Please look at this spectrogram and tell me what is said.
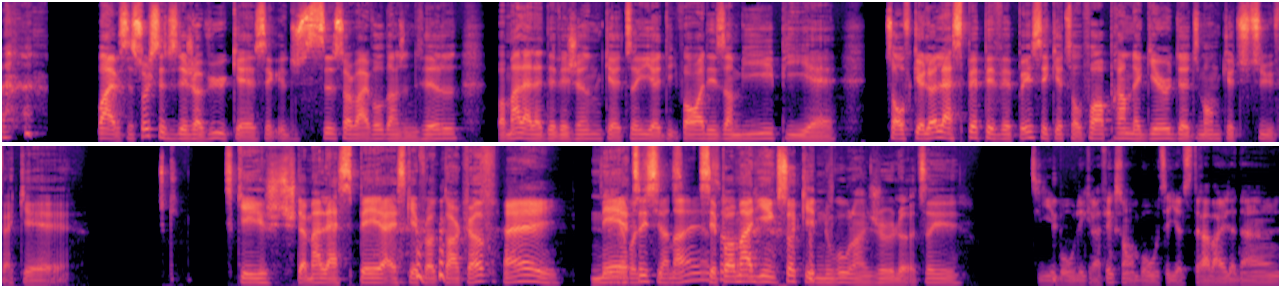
Ouais, mais c'est sûr que c'est du déjà vu, que c'est du style survival dans une ville, pas mal à la Division, que tu sais, il y a des- il va y avoir des zombies, puis. Sauf que là, l'aspect PVP, c'est que tu vas pouvoir prendre le gear de, du monde que tu tues. Fait que. ce qui- est justement l'aspect Escape from Tarkov. Hey! Mais tu sais, c'est- c'est pas mal rien que ça qui est de nouveau dans le jeu, là. Tu sais, Il est beau, les graphiques sont beaux, tu sais, il y a du travail dedans.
